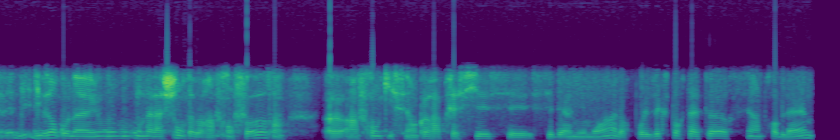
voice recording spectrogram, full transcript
Euh, disons qu'on a, la chance d'avoir un franc fort, euh, un franc qui s'est encore apprécié ces, derniers mois. Alors pour les exportateurs, c'est un problème.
